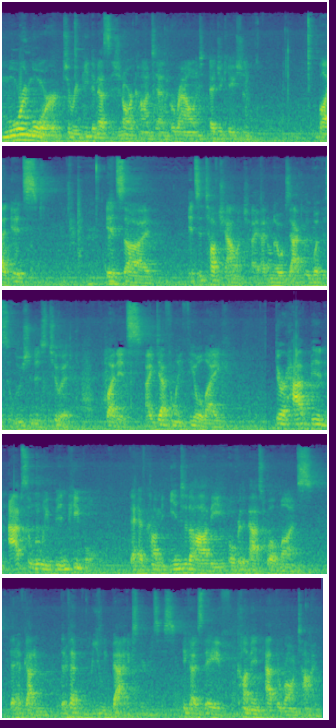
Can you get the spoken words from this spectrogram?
more and more to repeat the message in our content around education, but it's it's uh, it's a tough challenge. I, I don't know exactly what the solution is to it, but it's I definitely feel like there have been absolutely been people that have come into the hobby over the past 12 months that have gotten that have had really bad experiences because they've come in at the wrong time.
